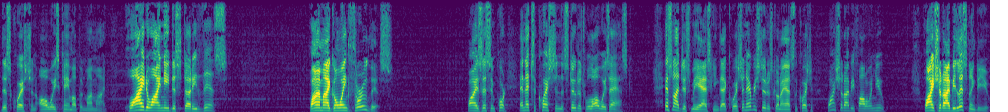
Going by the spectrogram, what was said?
This question always came up in my mind. Why do I need to study this? Why am I going through this? Why is this important? And that's a question that students will always ask. It's not just me asking that question. Every student's going to ask the question why should I be following you? Why should I be listening to you?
